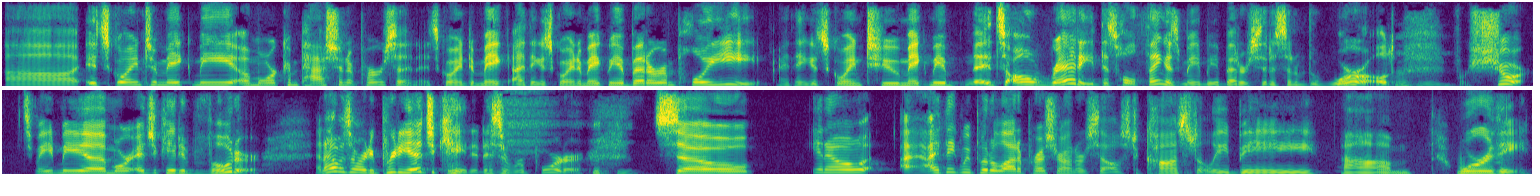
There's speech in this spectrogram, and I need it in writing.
uh, it's going to make me a more compassionate person. It's going to make, I think it's going to make me a better employee. I think it's going to make me, it's already, this whole thing has made me a better citizen of the world mm-hmm. for sure. It's made me a more educated voter. And I was already pretty educated as a reporter. So you know, I, I, think we put a lot of pressure on ourselves to constantly be um, worthy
